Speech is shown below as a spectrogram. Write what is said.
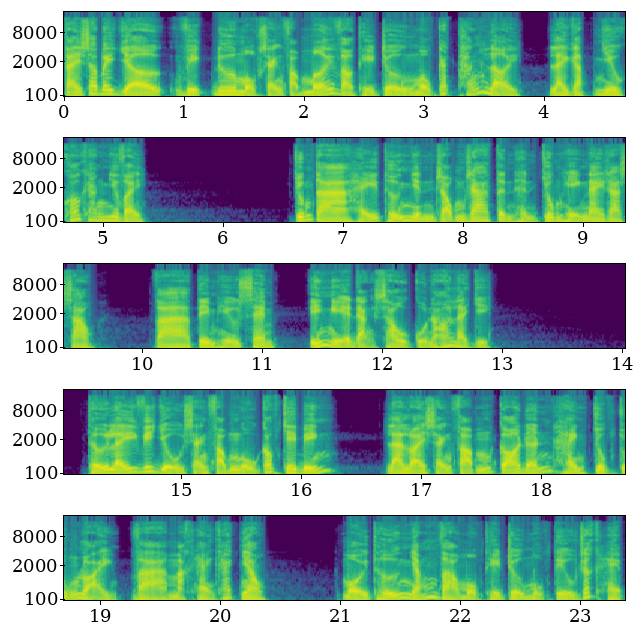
Tại sao bây giờ việc đưa một sản phẩm mới vào thị trường một cách thắng lợi lại gặp nhiều khó khăn như vậy? Chúng ta hãy thử nhìn rộng ra tình hình chung hiện nay ra sao và tìm hiểu xem ý nghĩa đằng sau của nó là gì. Thử lấy ví dụ sản phẩm ngũ cốc chế biến là loại sản phẩm có đến hàng chục chủng loại và mặt hàng khác nhau mọi thứ nhắm vào một thị trường mục tiêu rất hẹp.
